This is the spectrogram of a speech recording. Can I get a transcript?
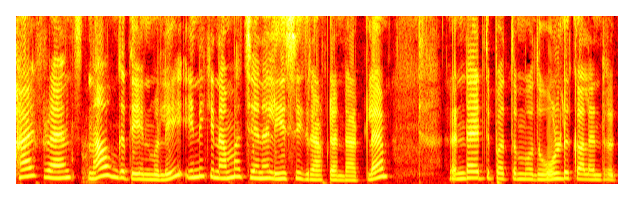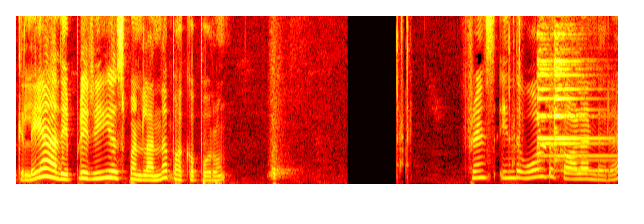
ஹாய் ஃப்ரெண்ட்ஸ் நான் உங்கள் தேன்மொழி. இன்றைக்கி நம்ம சேனல் ஈஸி கிராஃப்ட் அண்ட் ஆர்ட்டில் ரெண்டாயிரத்தி பத்தொம்போது ஓல்டு காலண்டர் இருக்கு இல்லையா? அதை எப்படி ரீயூஸ் பண்ணலான்னு தான் பார்க்க போகிறோம் ஃப்ரெண்ட்ஸ் இந்த ஓல்டு காலண்டரை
